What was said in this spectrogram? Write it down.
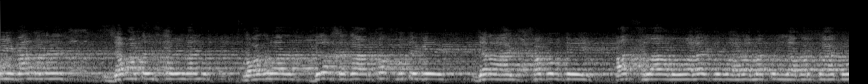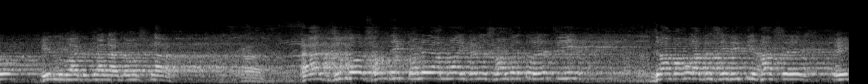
আমি বাংলাদেশ জামাত ইসলামী মহাগুলা জেলা শাখার পক্ষ থেকে জানাই সকলকে আসসালামু আলাইকুম রহমতুল্লাহ বরকাত হিন্দু ভাই জানাই নমস্কার। এক যুব সন্ধিক্ষণে আমরা এখানে সমবেত হয়েছি, যা বাংলাদেশের ইতিহাসে এই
